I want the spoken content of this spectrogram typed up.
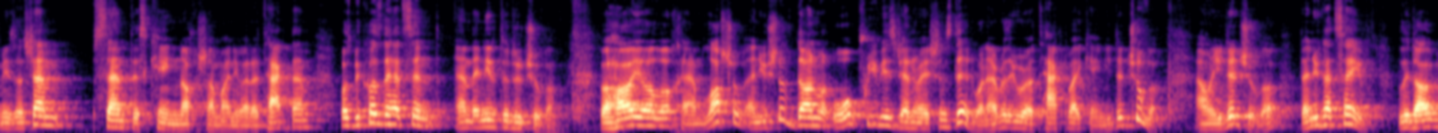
Means Hashem sent this king Nachshaman who had attacked them was because they had sinned and they needed to do tshuva. And you should have done what all previous generations did. Whenever they were attacked by a king, you did tshuva. And when you did tshuva, then you got saved. And he'll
